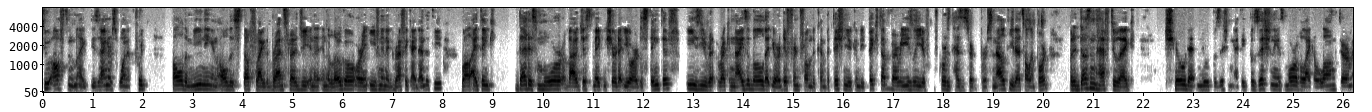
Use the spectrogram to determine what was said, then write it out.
too often, like designers want to put all the meaning and all this stuff like the brand strategy in a, in a logo or even in a graphic identity. Well, I think that is more about just making sure that you are distinctive, easy re- recognizable, that you are different from the competition. You can be picked up very easily. Of course, it has a certain personality. That's all important, but it doesn't have to like show that new positioning. I think positioning is more of a like a long-term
